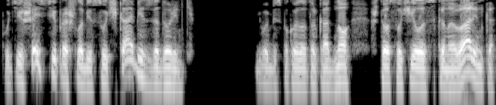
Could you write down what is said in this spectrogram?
Путешествие прошло без сучка, без задоринки. Его беспокоило только одно, что случилось с Коноваленко,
